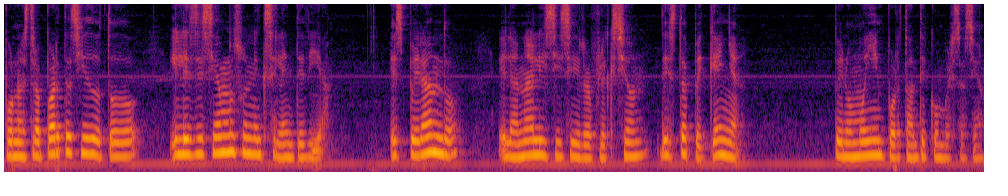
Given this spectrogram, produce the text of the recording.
Por nuestra parte ha sido todo y les deseamos un excelente día, esperando el análisis y reflexión de esta pequeña pero muy importante conversación.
